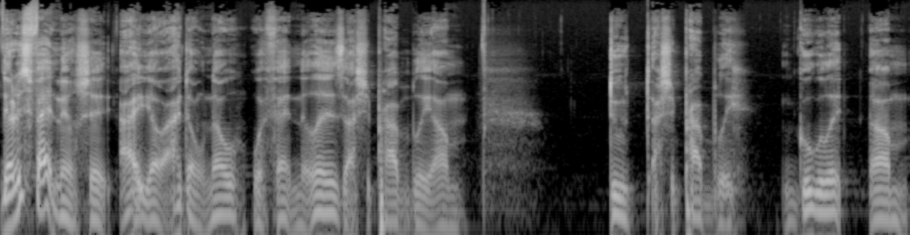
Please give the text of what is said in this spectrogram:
Yo, this fentanyl shit. I yo, I don't know what fentanyl is. I should probably um do. I should probably Google it. Um,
